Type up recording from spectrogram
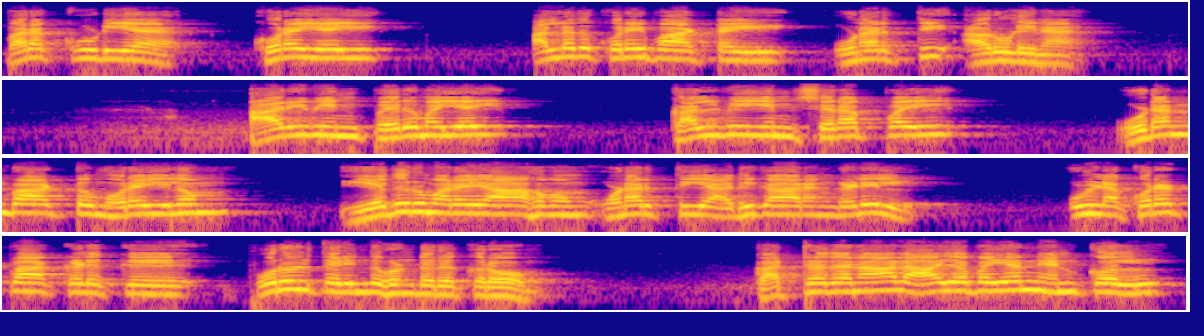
வரக்கூடிய குறையை அல்லது குறைபாட்டை உணர்த்தி அருளின. அறிவின் பெருமையை கல்வியின் சிறப்பை உடன்பாட்டு முறையிலும் எதிர்மறையாகவும் உணர்த்திய அதிகாரங்களில் உள்ள குரட்பாக்களுக்கு பொருள் தெரிந்து கொண்டிருக்கிறோம். கற்றதனால் ஆயபயன் என்கொல்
